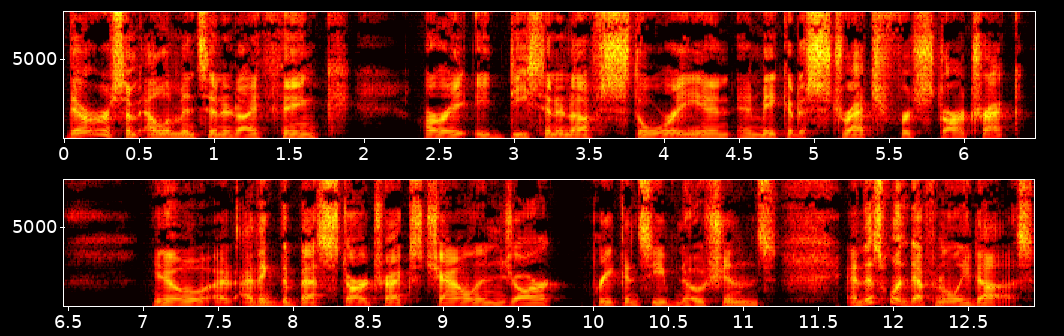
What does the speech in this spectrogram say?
There are some elements in it I think are a, a decent enough story and, and make it a stretch for Star Trek. You know, I, I think the best Star Treks challenge are preconceived notions, and this one definitely does.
